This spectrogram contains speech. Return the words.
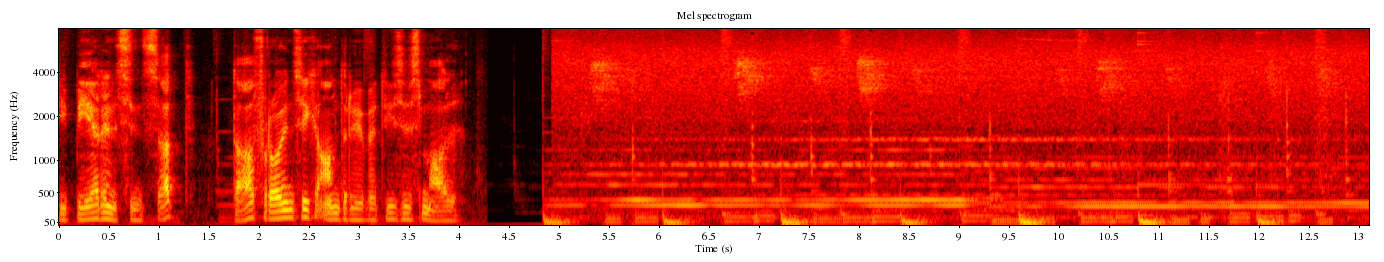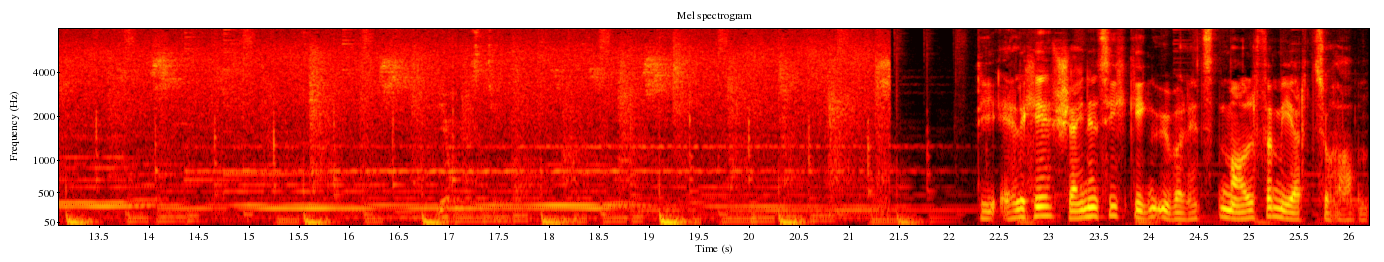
Die Bären sind satt, da freuen sich andere über dieses Mahl. Die Elche scheinen sich gegenüber letzten Mal vermehrt zu haben.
